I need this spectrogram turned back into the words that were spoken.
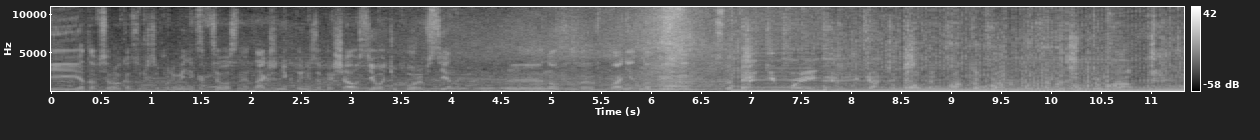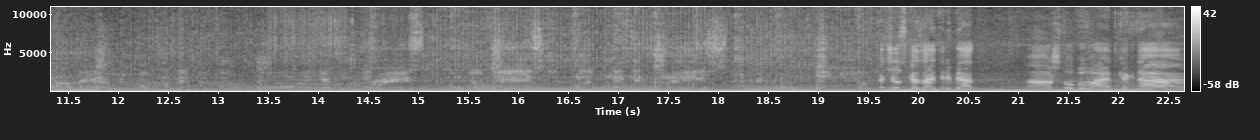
И это все равно конструкция более-менее как целостная. Также никто не запрещал сделать упоры в стены. Э, ну, в, в плане но передней сто- сказать, ребят, а, что бывает, когда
